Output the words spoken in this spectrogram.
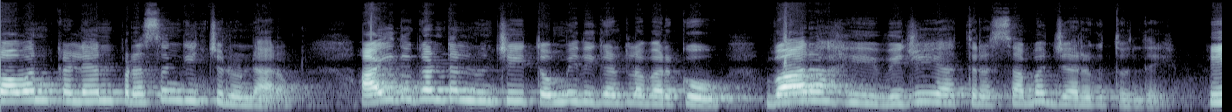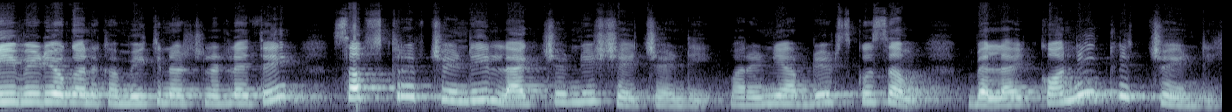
పవన్ కళ్యాణ్ ప్రసంగించనున్నారు. ఐదు గంటల నుంచి తొమ్మిది గంటల వరకు వారాహి విజయయాత్ర సభ జరుగుతుంది. ఈ వీడియో కనుక మీకు నచ్చినట్లయితే సబ్స్క్రైబ్ చేయండి లైక్ చేయండి షేర్ చేయండి. మరిన్ని అప్డేట్స్ కోసం బెల్ ఐకాన్ని క్లిక్ చేయండి.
